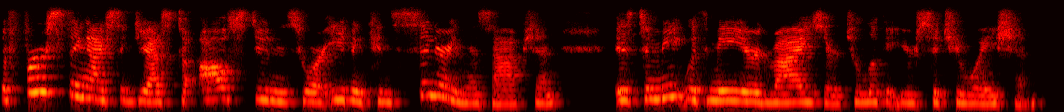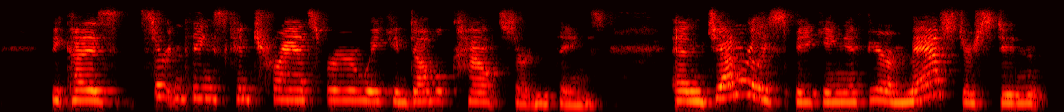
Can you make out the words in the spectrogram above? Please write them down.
The first thing I suggest to all students who are even considering this option is to meet with me, your advisor, to look at your situation because certain things can transfer, we can double count certain things. And generally speaking, if you're a master's student,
